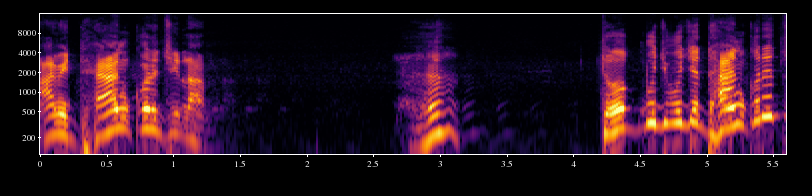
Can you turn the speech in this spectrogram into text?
আমি ধ্যান করেছিলাম। হ্যাঁ? চোখ বুঝ বুঝে ধ্যান করেছ?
